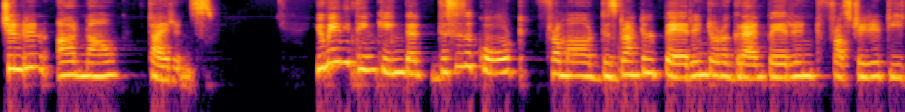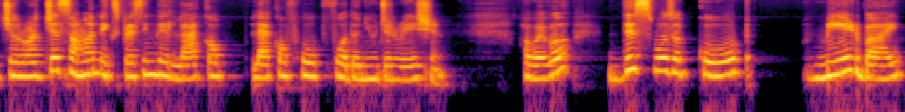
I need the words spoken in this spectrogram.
Children are now tyrants. You may be thinking that this is a quote from a disgruntled parent or a grandparent, frustrated teacher, or just someone expressing their lack of lack of hope for the new generation. However, this was a quote made by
